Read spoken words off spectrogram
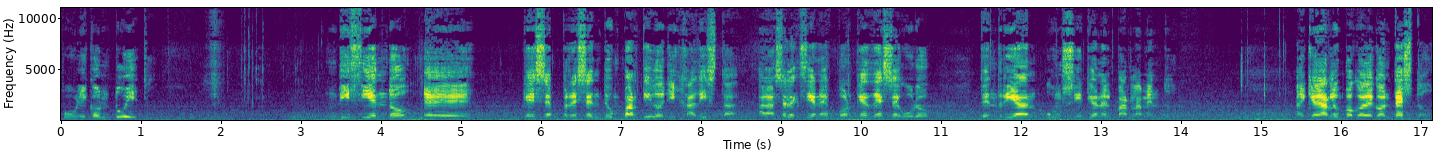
publicó un tuit diciendo eh, que se presente un partido yihadista a las elecciones porque de seguro tendrían un sitio en el Parlamento. Hay que darle un poco de contexto.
